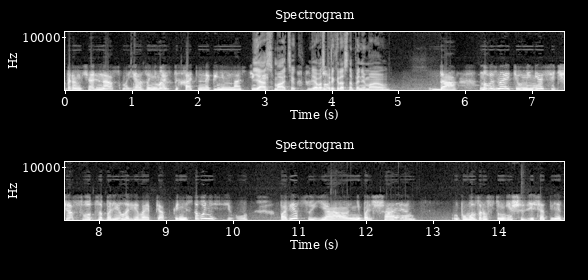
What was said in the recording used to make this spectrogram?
бронхиальная астма. Я занимаюсь дыхательной гимнастикой. Я астматик, я вас Ну, прекрасно понимаю. Да, но вы знаете, у меня сейчас вот заболела левая пятка. Ни с того, ни с сего. По весу я небольшая, по возрасту мне 60 лет.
